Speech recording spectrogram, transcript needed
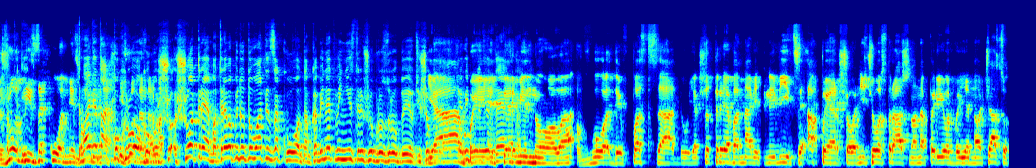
Жодний закон не Давайте змінено, так, покроково. Що, що треба? Треба підготувати закон, там кабінет міністрів, щоб розробив, чи щоб Я від би терміново вводив посаду, якщо треба навіть не віце, а першого, нічого страшного на період воєнного часу,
